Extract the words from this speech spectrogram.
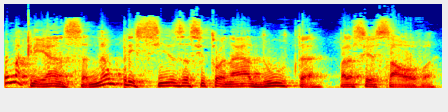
Uma criança não precisa se tornar adulta para ser salva,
